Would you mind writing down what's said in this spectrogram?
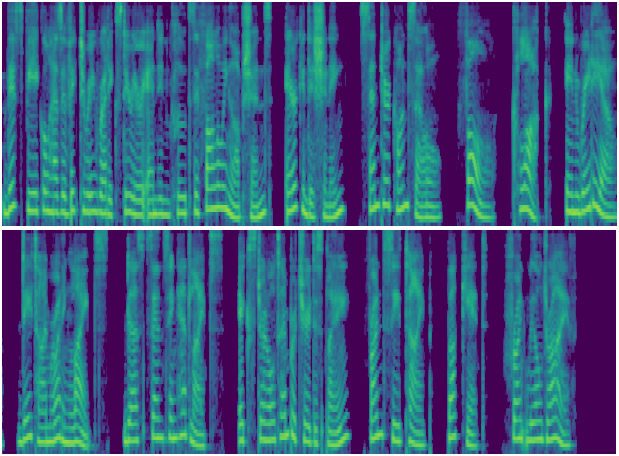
This vehicle has a Victory Red exterior and includes the following options, air conditioning, center console, full, clock, in radio, daytime running lights, dusk sensing headlights, external temperature display, front seat type, bucket, front wheel drive.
